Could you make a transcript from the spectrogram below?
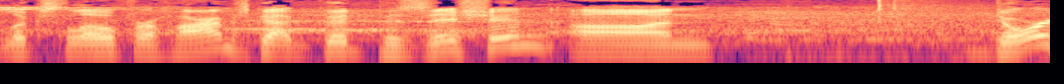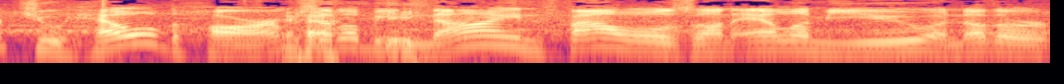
looks low for Haarms. Got good position on Dortch, who held Haarms. That'll be nine fouls on LMU. Another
